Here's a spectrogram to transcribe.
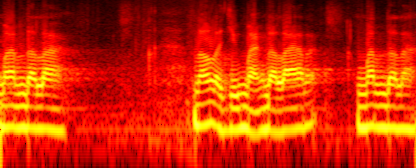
Mandala. Nó là chữ mạng Đà La đó. Mandala.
